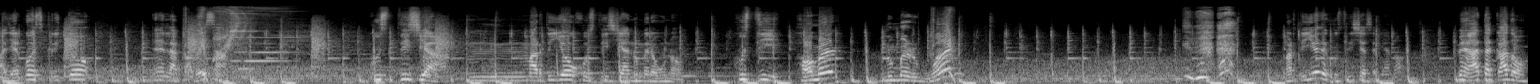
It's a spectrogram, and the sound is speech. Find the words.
Hay algo escrito en la cabeza. Justicia. Mm, martillo justicia número uno. Justi Hammer Number one Martillo de justicia sería, ¿no? Me ha atacado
